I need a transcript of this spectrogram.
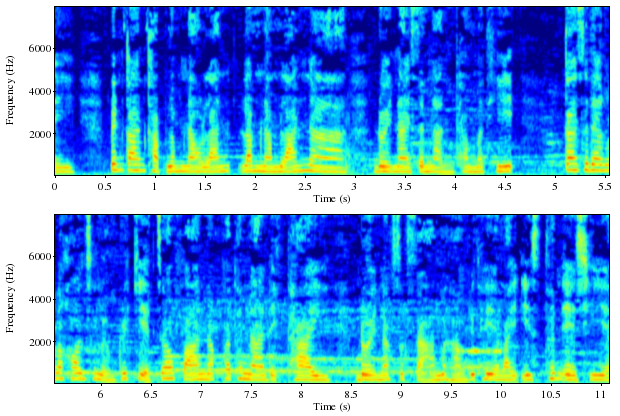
ย เป็นการขับลำเนาล้านลำนำล้านนา โดยนายสนั่นธรรมธิ การแสดงละครเฉลิมพระเกียรติเจ้าฟ้านักพัฒนาเด็กไทย โดยนักศึกษามหาวิทยาลัยอีสเทิร์นเอเชีย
